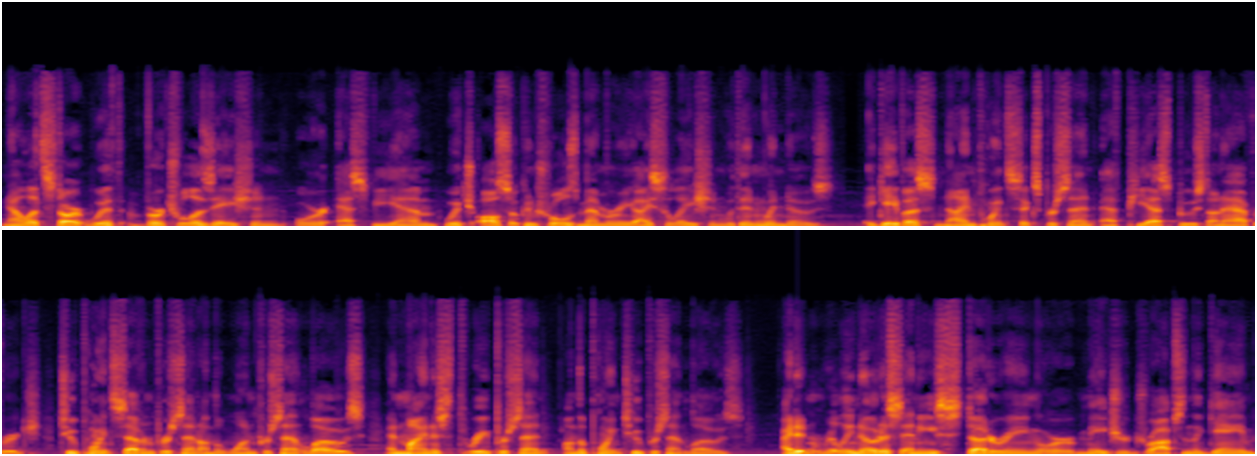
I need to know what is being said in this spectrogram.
Now let's start with virtualization or SVM, which also controls memory isolation within Windows. It gave us 9.6% FPS boost on average, 2.7% on the 1% lows, and minus 3% on the 0.2% lows. I didn't really notice any stuttering or major drops in the game,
